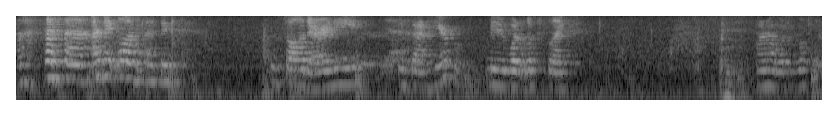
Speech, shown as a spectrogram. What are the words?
I think, well, I think the solidarity is down here, maybe what it looks like. I don't know what it looks like.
